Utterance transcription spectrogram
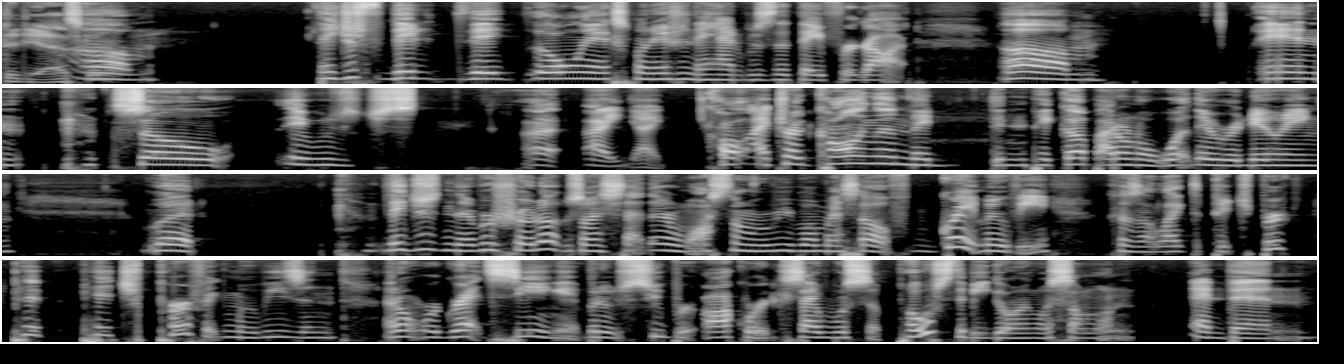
Did you ask? Um, they just they they the only explanation they had was that they forgot. Um, and so it was just I I I call I tried calling them. They didn't pick up. I don't know what they were doing, but they just never showed up. So I sat there and watched the movie by myself. Great movie because I like the pitch per- pitch perfect movies, and I don't regret seeing it. But it was super awkward because I was supposed to be going with someone, and then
